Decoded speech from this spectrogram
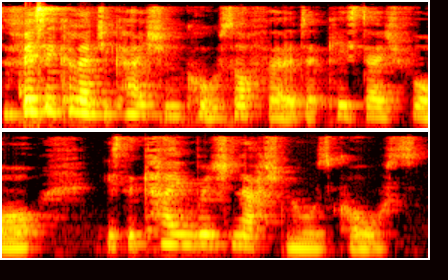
The physical education course offered at Key Stage 4 is the Cambridge Nationals course.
